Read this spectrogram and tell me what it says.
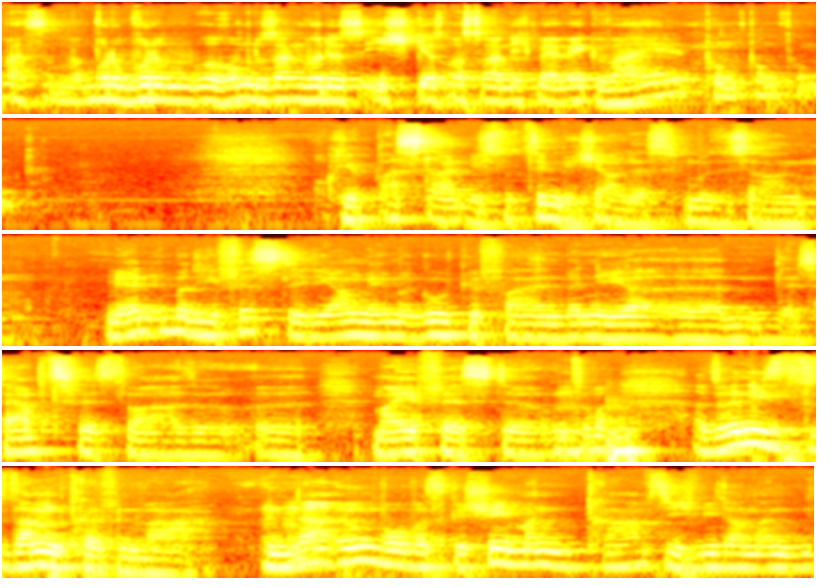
was, wo, du- sagen würdest, ich gehe aus Osterrad nicht mehr weg, weil, Punkt, Punkt, Punkt. Auch hier passt eigentlich so ziemlich alles, muss ich sagen. Mir haben immer die Feste, die haben mir immer gut gefallen, wenn hier ähm, das Herbstfest war, also äh, Maifeste und so weiter. Also wenn dieses Zusammentreffen war, wenn da irgendwo was geschehen, man traf sich wieder, man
